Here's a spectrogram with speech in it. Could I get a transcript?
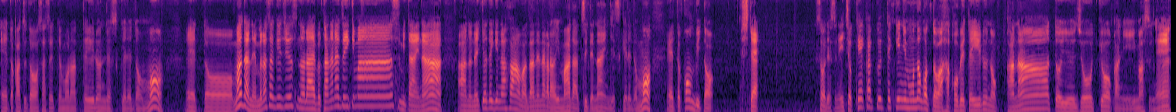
えーと、活動させてもらっているんですけれども、えっ、ー、と、まだね、紫ジュースのライブ必ず行きますみたいな、あの、熱狂的なファンは残念ながらまだついてないんですけれども、えっ、ー、と、コンビとして、そうですね、一応計画的に物事は運べているのかなという状況下にいますね。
